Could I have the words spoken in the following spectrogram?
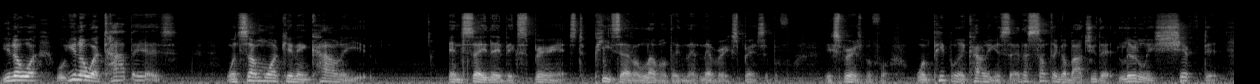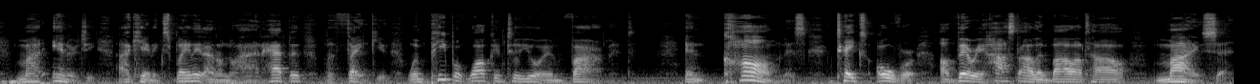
You know what? You know what top is? When someone can encounter you and say they've experienced peace at a level they've never experienced it before experienced before. When people encounter you and say, there's something about you that literally shifted my energy. I can't explain it. I don't know how it happened, but thank you. When people walk into your environment and calmness takes over a very hostile and volatile mindset,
